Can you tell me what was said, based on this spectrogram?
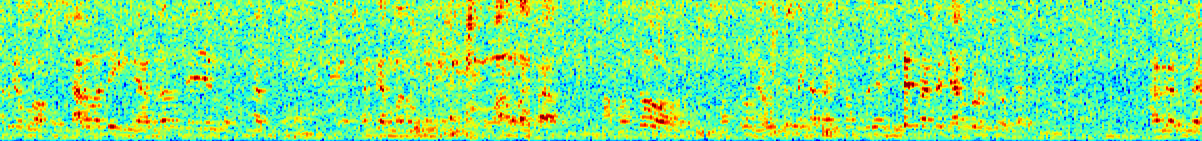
కనుక చాలా మంది ఈ అభినందన తెలియడానికి వస్తున్నారు. కనుక మనం వారం పడక ఆ మొత్తం మొత్తం వ్యవస్థల్ని గత ఐదు సంవత్సరాలుగా నిన్నట్లు జనం కూడా వచ్చేవారు కదా. అవి అడుగుదా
